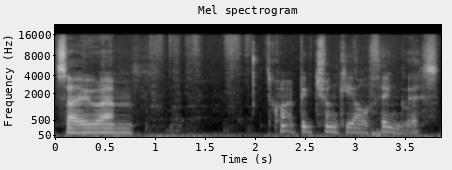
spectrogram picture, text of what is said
So um, it's quite a big chunky old thing. This.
